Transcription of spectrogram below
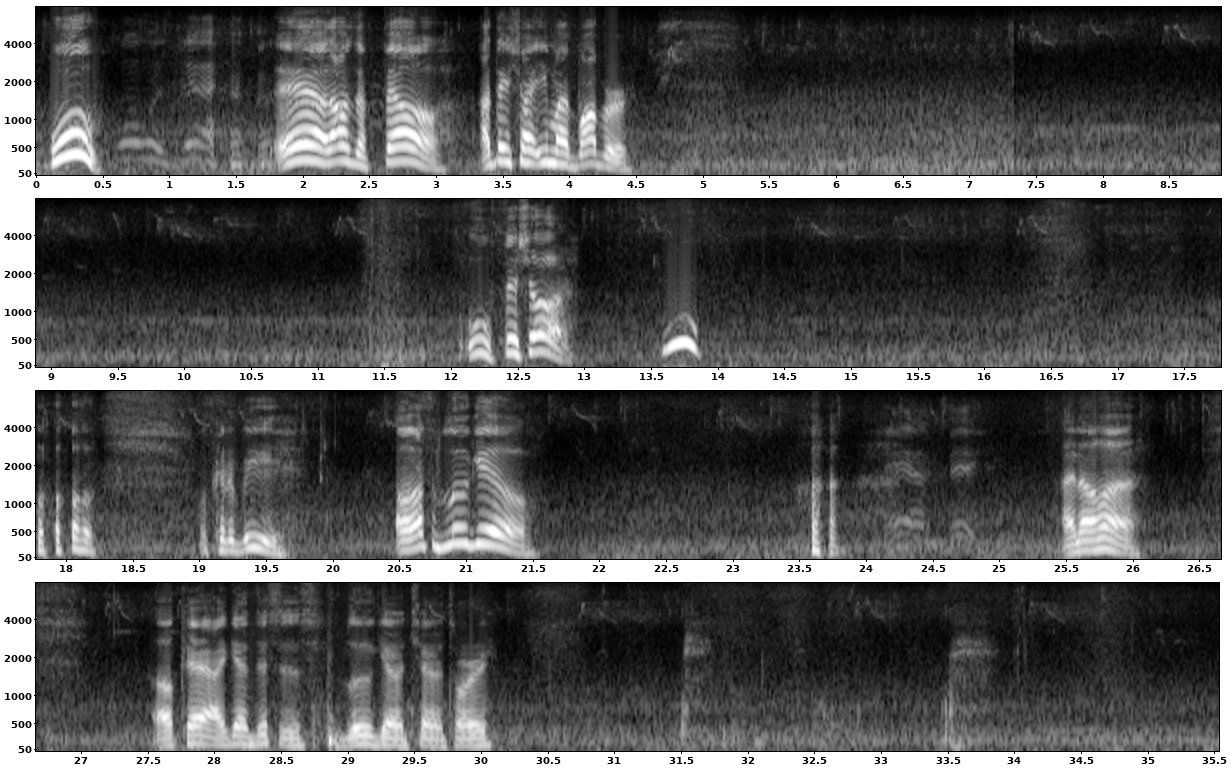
Woo! what was that? Yeah, that was a fell. I think he's trying to eat my bobber. Ooh, fish are. Woo. what could it be? Oh, that's a bluegill. yeah, that's big. I know, huh? Okay, I guess this is bluegill territory.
